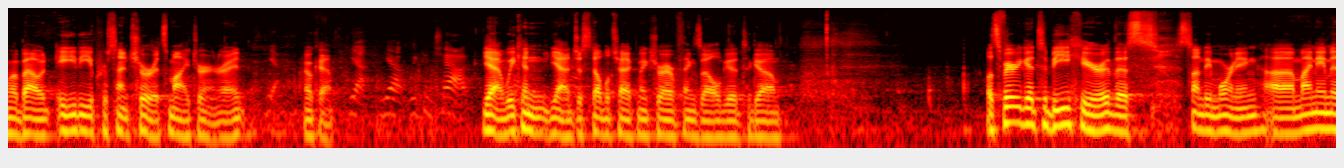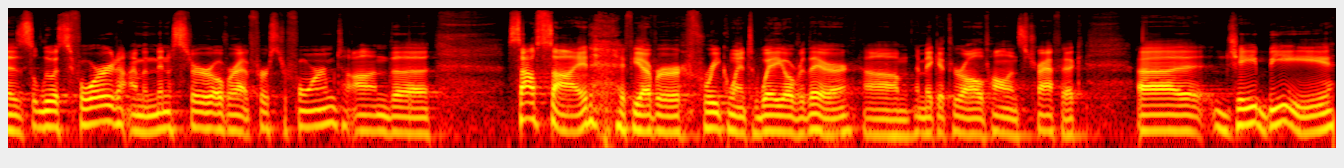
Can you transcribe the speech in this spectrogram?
I'm about 80% sure it's my turn, right? Yeah. Okay. Yeah, yeah, we can check. Yeah, we can, yeah, just double check, make sure everything's all good to go. Well, it's very good to be here this Sunday morning. Uh, my name is Lewis Ford. I'm a minister over at First Reformed on the south side, if you ever frequent way over there um, and make it through all of Holland's traffic. Uh, JB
